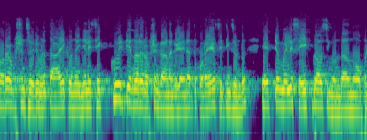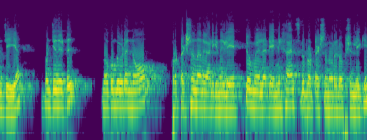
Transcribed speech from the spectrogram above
കുറെ ഓപ്ഷൻസ് വരും. ഇവിടെ താഴേക്ക് വന്നു കഴിഞ്ഞാൽ സെക്യൂരിറ്റി എന്ന് പറയുന്ന ഓപ്ഷൻ കാണാൻ കഴിയും. അതിനകത്ത് കുറെ സെറ്റിംഗ്സ് ഉണ്ട്. ഏറ്റവും വലിയ സേഫ് ബ്രൗസിംഗ് ഉണ്ട്. അതൊന്ന് ഓപ്പൺ ചെയ്യുക. ഓപ്പൺ ചെയ്തിട്ട് നോക്കുമ്പോൾ ഇവിടെ നോ പ്രൊട്ടക്ഷൻ എന്നാണ് കാണിക്കുന്നതെങ്കിൽ ഏറ്റവും മേലായിട്ട് എൻഹാൻസ്ഡ് പ്രൊട്ടക്ഷൻ എന്ന് പറയുന്ന ഓപ്ഷനിലേക്ക്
